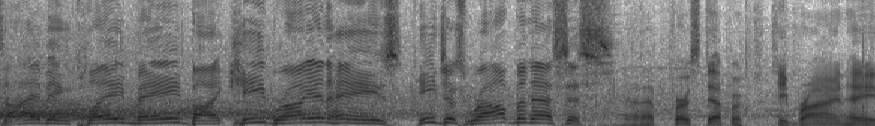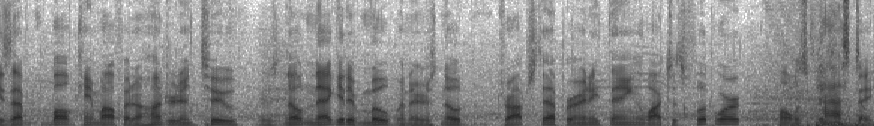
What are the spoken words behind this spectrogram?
Diving play made by Ke'Bryan Hayes. He just robbed Meneses. Yeah, that first step of Ke'Bryan Hayes, that ball came off at 102. There's no negative movement. There's no drop step or anything. Watch his footwork. Ball was past him.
